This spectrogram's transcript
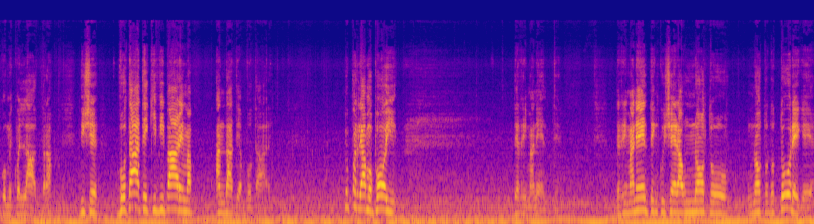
come quell'altra, dice votate chi vi pare ma andate a votare. Non parliamo poi del rimanente del rimanente in cui c'era un noto, un noto dottore che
